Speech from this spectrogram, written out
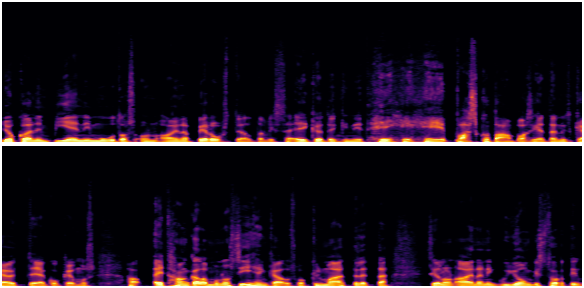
jokainen pieni muutos on aina perusteltavissa, eikö jotenkin niin, että hei, hei, paskotaanpa sieltä nyt käyttäjäkokemus. Että hankala mun on siihenkään uskoa. Kyllä mä ajattelen, että siellä on aina niin kuin jonkin sortin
